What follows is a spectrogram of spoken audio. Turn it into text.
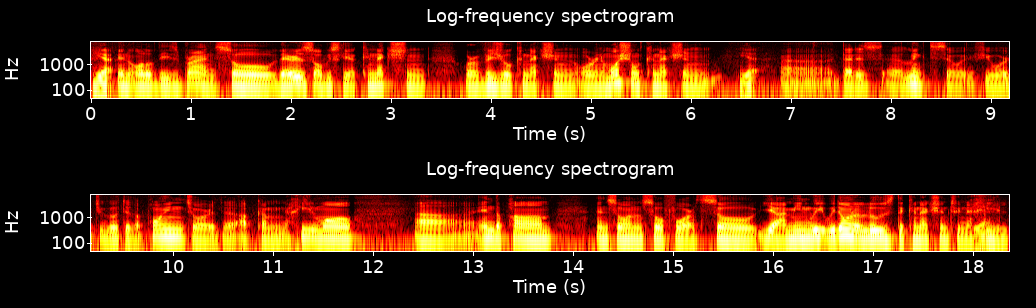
Yeah, in all of these brands. So there is obviously a connection or a visual connection or an emotional connection yeah, uh, that is uh, linked. So if you were to go to the Point or the upcoming Nakheel Mall uh, in the Palm and so on and so forth. So yeah, I mean, we, we don't want to lose the connection to Nakheel.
